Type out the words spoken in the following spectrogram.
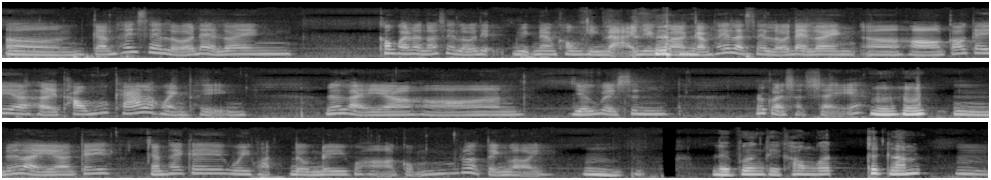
Ờ, cảm thấy xe lửa Đài Loan không phải là nói xe lửa Việt Nam không hiện đại nhưng mà cảm thấy là xe lửa Đài Loan uh, họ có cái ờ, hệ thống khá là hoàn thiện với lại uh, họ giữ vệ sinh rất là sạch sẽ uh-huh. ừ, với lại uh, cái cảm thấy cái quy hoạch đường đi của họ cũng rất là tiện lợi ừ. Lệ Phương thì không có thích lắm ừ.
